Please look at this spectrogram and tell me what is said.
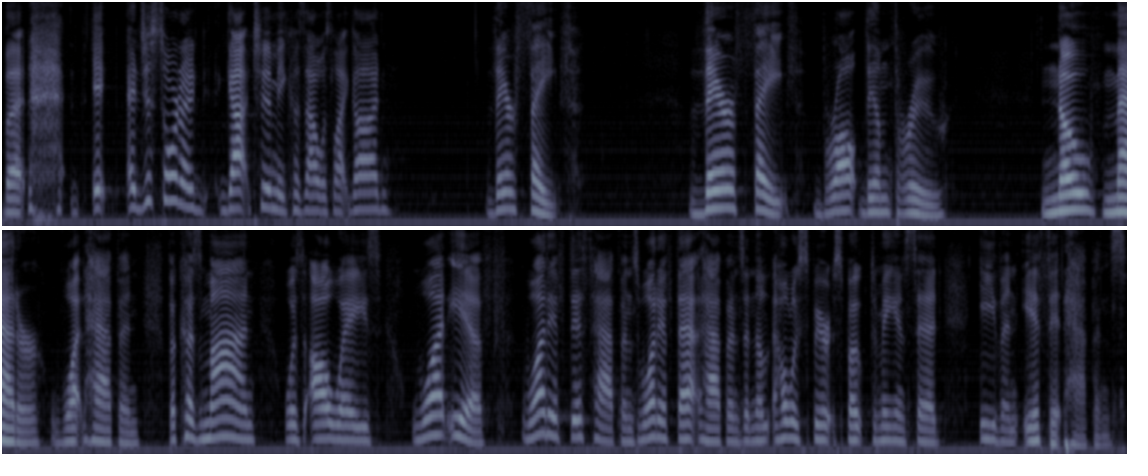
But it, it just sort of got to me because I was like, God, their faith, their faith brought them through no matter what happened. Because mine was always, what if? What if this happens? What if that happens? And the Holy Spirit spoke to me and said, even if it happens,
